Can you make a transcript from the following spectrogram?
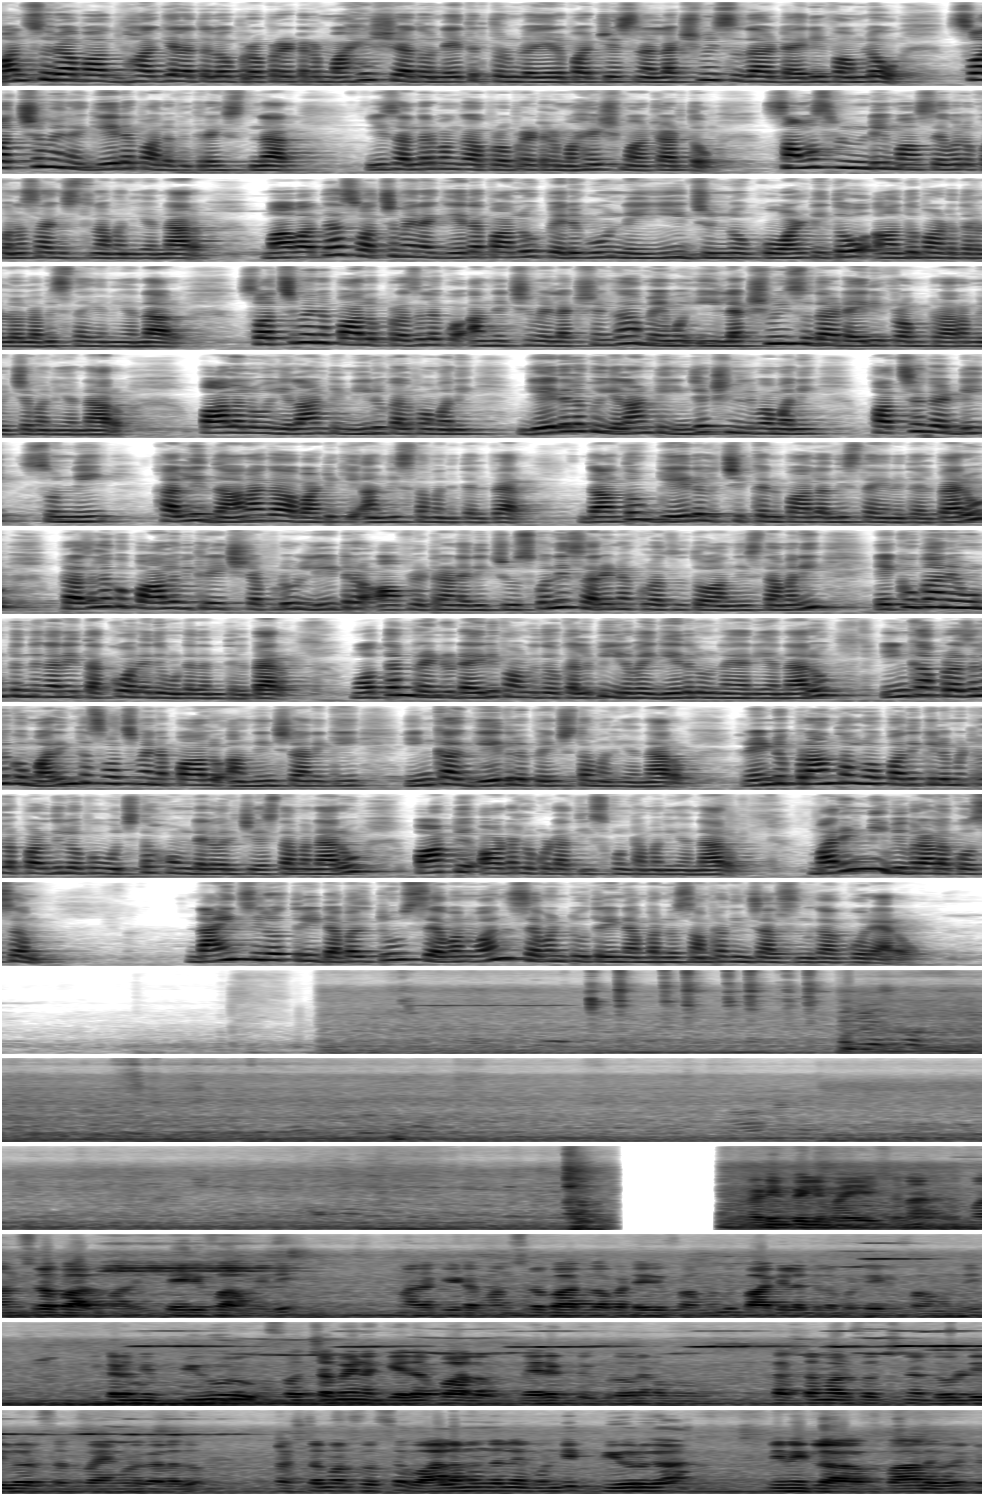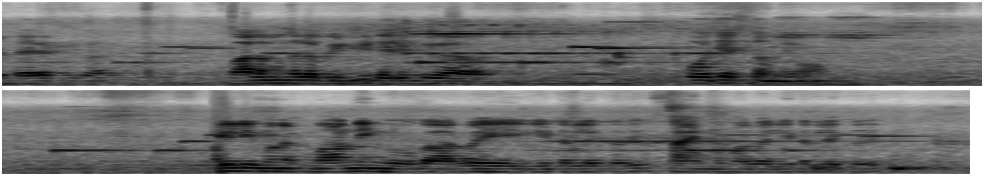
మన్సూరాబాద్ భాగ్యలతలో ప్రొపరేటర్ మహేష్ యాదవ్ నేతృత్వంలో ఏర్పాటు చేసిన లక్ష్మీ సుధా డైరీ ఫామ్లో స్వచ్ఛమైన గేదె పాలు విక్రయిస్తున్నారు. ఈ సందర్భంగా ప్రొపరేటర్ మహేష్ మాట్లాడుతూ సంవత్సరం నుండి మా సేవలు కొనసాగిస్తున్నామని అన్నారు. మా వద్ద స్వచ్ఛమైన గేదె పాలు పెరుగు నెయ్యి జున్ను క్వాలిటీతో అందుబాటు ధరలో లభిస్తాయని అన్నారు. స్వచ్ఛమైన పాలు ప్రజలకు అందించడమే లక్ష్యంగా మేము ఈ లక్ష్మీ సుధా డైరీ ఫామ్ ప్రారంభించామని అన్నారు. పాలలో ఎలాంటి నీరు కలపమని గేదెలకు ఎలాంటి ఇంజక్షన్లు ఇవ్వమని పచ్చగడ్డి సున్ని కల్లి దానాగా వాటికి అందిస్తామని తెలిపారు. దాంతో గేదెలు చికెన్ పాలు అందిస్తాయని తెలిపారు. ప్రజలకు పాలు విక్రయించేటప్పుడు లీటర్ ఆఫ్ లీటర్ అనేది చూసుకొని సరైన కొలతలతో అందిస్తామని ఎక్కువగానే ఉంటుంది కానీ తక్కువ అనేది ఉండదని తెలిపారు. మొత్తం రెండు డైరీ ఫామ్లతో కలిపి ఇరవై గేదెలు ఉన్నాయని అన్నారు. ఇంకా ప్రజలకు మరింత స్వచ్ఛమైన పాలు అందించడానికి ఇంకా గేదెలు పెంచుతామని అన్నారు. రెండు ప్రాంతాల్లో పది కిలోమీటర్ల పరిధిలోపు ఉచిత హోమ్ డెలివరీ చేస్తామన్నారు. పార్టీ ఆర్డర్లు కూడా తీసుకుంటామని అన్నారు. మరిన్ని వివరాల కోసం nine zero three double two seven one seven two three నంబర్ను సంప్రదించాల్సిందిగా కోరారు. నడింపల్లి మహేష్ మన్సురాబాద్ మన్సూరాబాద్ మాది డైరీ ఫామ్ ఇది. మా దగ్గర ఇక్కడ మన్సురాబాద్లో ఒక డైరీ ఫామ్ ఉంది బాగ్యలతలో ఒక డైరీ ఫామ్ ఉంది. ఇక్కడ మీ ప్యూర్ స్వచ్ఛమైన గేదె పాలు డైరెక్ట్ ఇప్పుడు ఎవరైనా కస్టమర్స్ వచ్చిన డోర్ డెలివరీ సదుపాయం కూడా కలదు. కస్టమర్స్ వస్తే వాళ్ళ ముందరనే ఉండి ప్యూర్గా మేము ఇట్లా పాలు ఇట్లా డైరెక్ట్గా వాళ్ళ ముందర పెట్టి డైరెక్ట్గా పోచేస్తాం మేము. డైలీ మనకు మార్నింగ్ ఒక అరవై లీటర్లు అవుతుంది సాయంత్రం అరవై లీటర్లు అవుతుంది.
